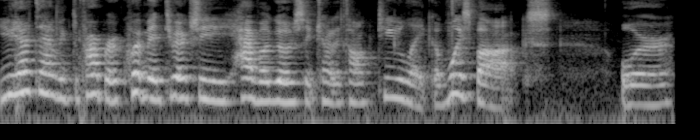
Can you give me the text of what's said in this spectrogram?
you have to have like the proper equipment to actually have a ghost like try to talk to you, like a voice box, or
